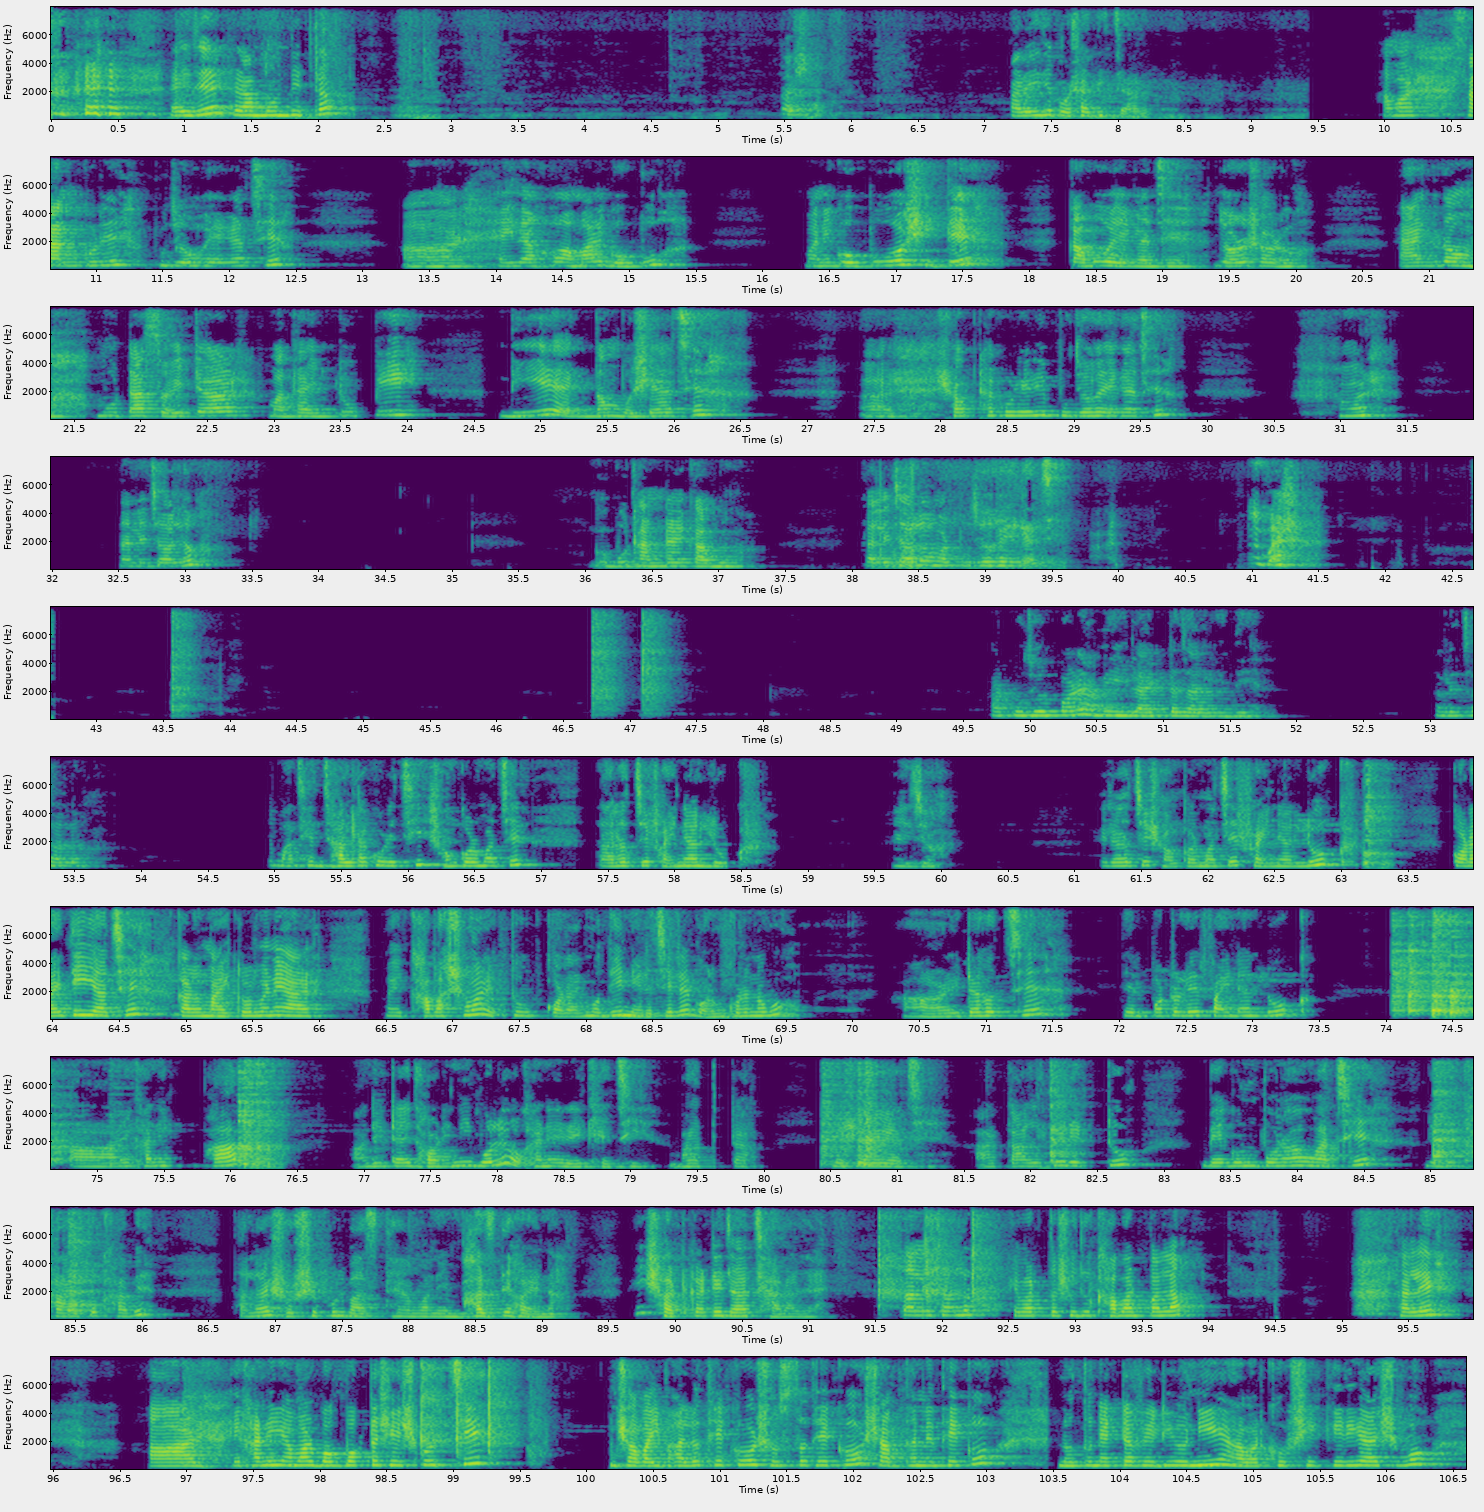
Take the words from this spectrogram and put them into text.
এই যে রাম মন্দিরটা। আর এই যে প্রসাদির চাল। আমার স্নান করে পুজো হয়ে গেছে। আর এই দেখো আমার গপু। মানে গপুও শীতে কাবু হয়ে গেছে জড়ো সড়ো একদম মোটা সোয়েটার, মাথায় টুপি দিয়ে একদম বসে আছে। আর সব ঠাকুরেরই পুজো হয়ে গেছে। আমার, তাহলে চলো। গবু ঠান্ডায় কাবু। তাহলে চলো, আমার পুজো হয়ে গেছে। এবার আর পুজোর পরে আমি এই লাইটটা জ্বালিয়ে দিই। তাহলে চলো। মাছের ঝালটা করেছি, শঙ্কর মাছের। তার হচ্ছে ফাইনাল লুক এই যে। এটা হচ্ছে শঙ্কর মাছের ফাইনাল লুক কড়াইতেই আছে, কারণ মাইক্রোওভেনে আর খাবার সময় একটু কড়াইয়ের মধ্যেই নেড়ে ছেড়ে গরম করে নেব। আর এটা হচ্ছে তেল পটলের ফাইনাল লুক আর এখানে ভাত। এটাই ধরেনি বলে ওখানে রেখেছি। ভাতটা বেশি হয়ে গেছে। আর কালকের একটু বেগুন পোড়াও আছে। যদি খায় তো খাবে। তাহলে আর সর্ষে ফুল ভাজতে মানে ভাজতে হয় না। এই শর্টকাটে যা ছাড়া যায়। তাহলে চলো, এবার তো শুধু খাবার পালা। তাহলে আর এখানেই আমার বকবকটা শেষ করছি। সবাই ভালো থেকো, সুস্থ থেকো, সাবধানে থেকো। নতুন একটা ভিডিও নিয়ে আবার খুব শিগগিরই আসব।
